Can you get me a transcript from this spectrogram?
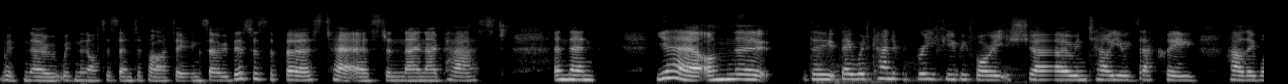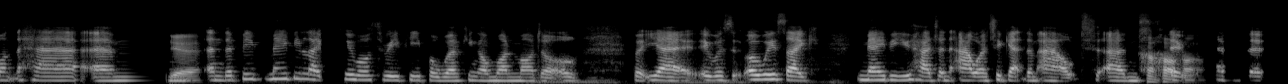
with no with not a center parting. So this was the first test and then i passed. And then yeah on the they they would kind of brief you before each show and tell you exactly how they want the hair um yeah. and there'd be maybe like two or three people working on one model. But yeah it was always like maybe you had an hour to get them out and it,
